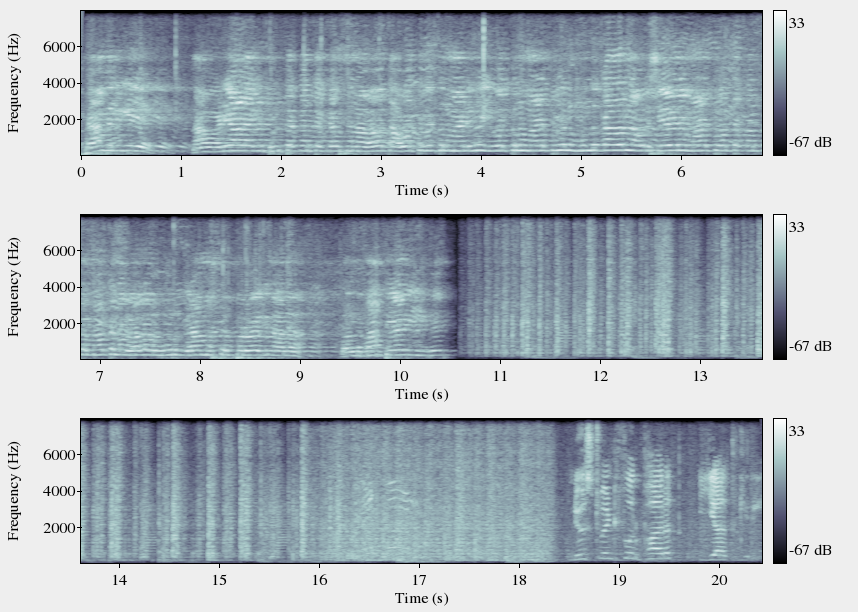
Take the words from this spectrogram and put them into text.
ಫ್ಯಾಮಿಲಿಗೆ ನಾವು ಅಡಿಯಾಳಾಗಿ ದುಡ್ತಕ್ಕಂಥ ಕೆಲಸ ನಾವು ಯಾವತ್ತು ಅವತ್ತಿನ ಮಾಡಿದ್ವಿ ಇವತ್ತು ಮಾಡ್ತೀವಿ ಮುಂದಕ್ಕಾದ್ರೆ ನಾವು ಸೇವನೆ ಮಾಡ್ತೀವಿ ಅಂತಕ್ಕಂಥ ಮಾತು ನಾವೆಲ್ಲ ಊರು ಗ್ರಾಮಸ್ಥರ ಪರವಾಗಿ ನಾನು ಒಂದು ಮಾತು ಹೇಳಿ न्यूज़ 24 भारत यादगिरी।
